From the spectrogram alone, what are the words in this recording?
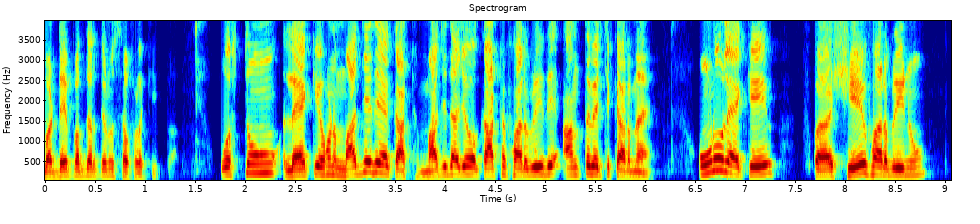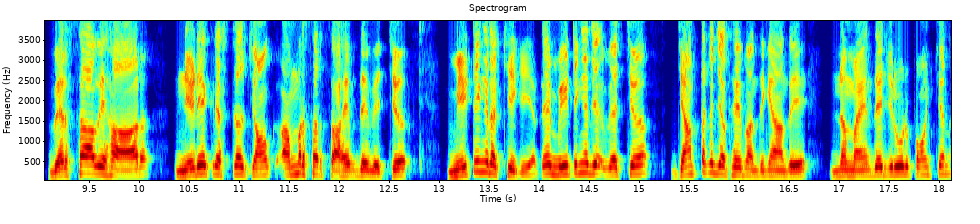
ਵੱਡੇ ਪੱਧਰ ਤੇ ਉਹਨੂੰ ਸਫਲ ਕੀਤਾ। ਉਸ ਤੋਂ ਲੈ ਕੇ ਹੁਣ ਮਾਝੇ ਦੇ ਇਕੱਠ ਮਾਝੇ ਦਾ ਜੋ ਇਕੱਠ ਫਰਵਰੀ ਦੇ ਅੰਤ ਵਿੱਚ ਕਰਨਾ ਹੈ ਉਹਨੂੰ ਲੈ ਕੇ ਅ, 6 ਫਰਵਰੀ ਨੂੰ ਵਿਰਸਾ ਵਿਹਾਰ ਨੇੜੇ ਕ੍ਰਿਸਟਲ ਚੌਂਕ ਅੰਮ੍ਰਿਤਸਰ ਸਾਹਿਬ ਦੇ ਵਿੱਚ ਮੀਟਿੰਗ ਰੱਖੀ ਗਈ ਹੈ ਤੇ ਮੀਟਿੰਗ ਦੇ ਵਿੱਚ ਜਨਤਕ ਜਥੇਬੰਦੀਆਂ ਦੇ ਨੁਮਾਇੰਦੇ ਜ਼ਰੂਰ ਪਹੁੰਚਣ।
